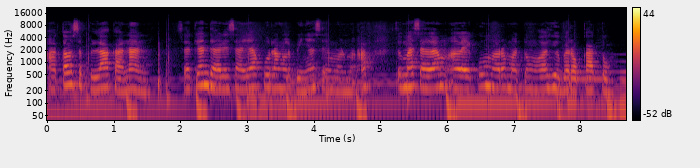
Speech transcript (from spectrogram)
atau sebelah kanan Sekian dari saya, kurang lebihnya saya mohon maaf. Assalamualaikum warahmatullahi wabarakatuh.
